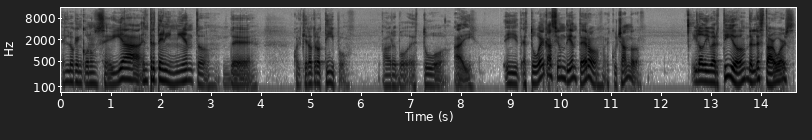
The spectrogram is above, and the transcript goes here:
en lo que conseguía entretenimiento de cualquier otro tipo. Audible estuvo ahí. Y estuve casi un día entero escuchándolo. Y lo divertido del de Star Wars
